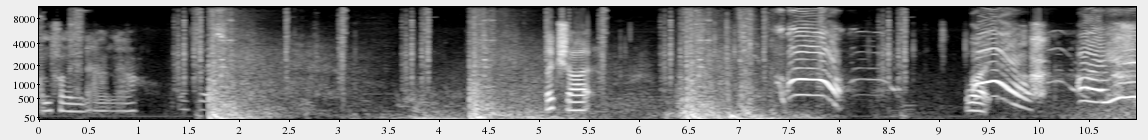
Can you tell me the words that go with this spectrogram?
I'm coming down now. What's this? Big shot. Oh! What? Oh! oh I hit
